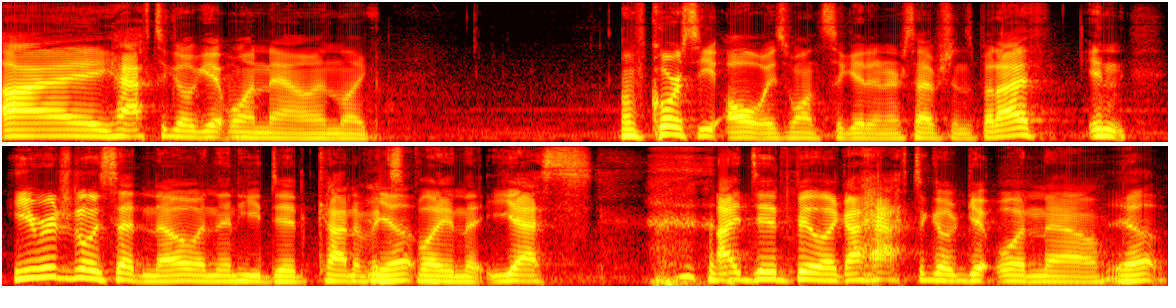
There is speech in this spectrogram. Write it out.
I have to go get one now, and like, of course, he always wants to get interceptions, but I, in he originally said no, and then he did kind of Yep. explain that yes, I did feel like I have to go get one now. Yep.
